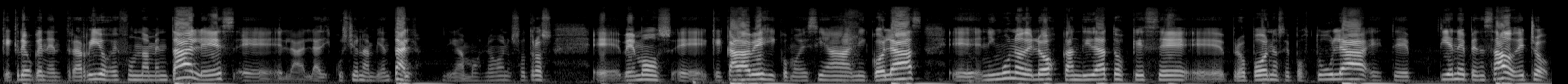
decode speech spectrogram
que creo que en Entre Ríos es fundamental es eh, la, discusión ambiental digamos, ¿no? Nosotros eh, vemos eh, que cada vez, y como decía Nicolás, eh, ninguno de los candidatos que se eh, propone o se postula este, tiene pensado, de hecho,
